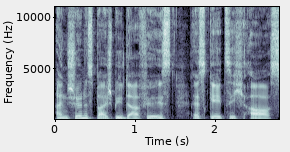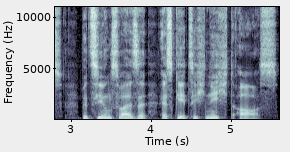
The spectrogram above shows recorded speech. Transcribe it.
Ein schönes Beispiel dafür ist es geht sich aus, beziehungsweise es geht sich nicht aus.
